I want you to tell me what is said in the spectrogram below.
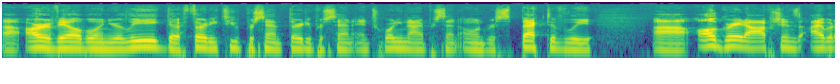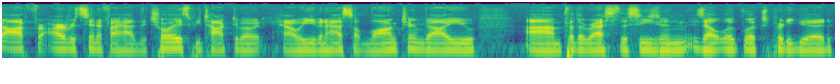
uh, are available in your league. They're 32%, 30%, and 29% owned, respectively. Uh, all great options. I would opt for Arvidsson if I had the choice. We talked about how he even has some long term value um, for the rest of the season. His outlook looks pretty good.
